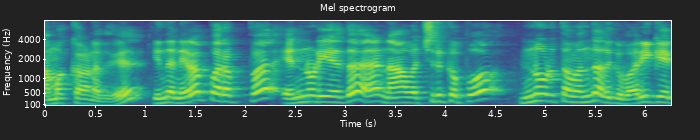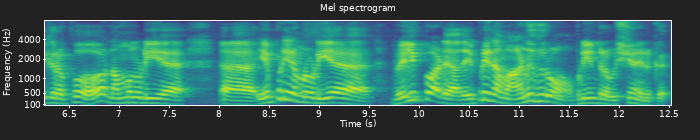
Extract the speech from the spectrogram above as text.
நமக்கானது. இந்த நிலப்பரப்பை என்னுடையதை நான் வச்சிருக்கப்போ இன்னொருத்தன் வந்து அதுக்கு வரி கேட்குறப்போ நம்மளுடைய எப்படி நம்மளுடைய வெளிப்பாடு அதை எப்படி நம்ம அணுகிறோம் அப்படின்ற விஷயம் இருக்குது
